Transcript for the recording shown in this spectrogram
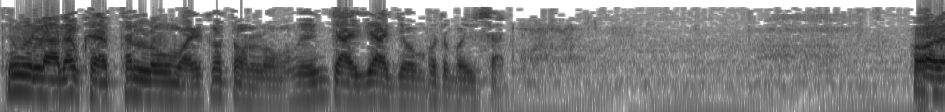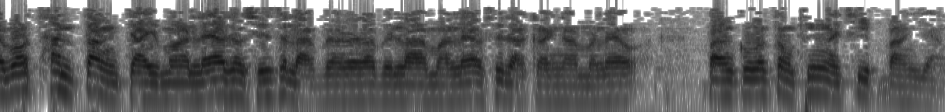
ถึงเวลารับแขกท่านลงไหวก็ต้องลงเห็นใจญาติโยมพุทธบริษัทเพราะอะไรเพราะท่านตั้งใจมาแล้วท่านเสียสละเวลาเวลามาแล้วเสียสละการงานมาแล้ว บางคนต้องทิ้งอาชีพบางอย่าง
